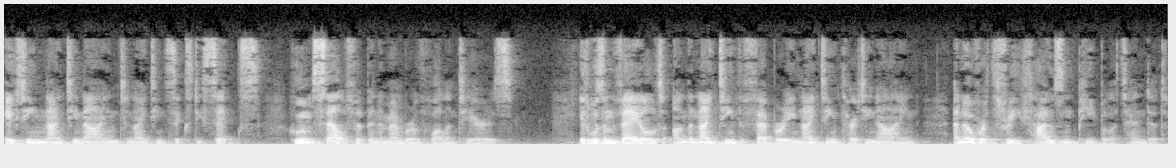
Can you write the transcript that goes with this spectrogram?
1899 to 1966, who himself had been a member of the Volunteers. It was unveiled on the 19th of February 1939 and over 3,000 people attended.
